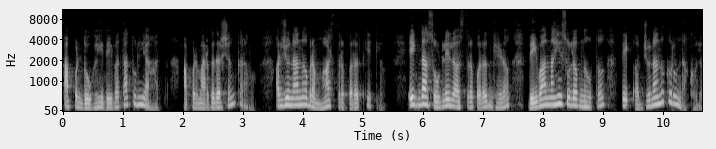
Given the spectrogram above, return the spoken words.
आपण दोघंही देवता तुल्य आहात. आपण मार्गदर्शन करावं. अर्जुनानं ब्रह्मास्त्र परत घेतलं. एकदा सोडलेलं अस्त्र परत घेणं देवांनाही सुलभ नव्हतं ते अर्जुनानं करून दाखवलं.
